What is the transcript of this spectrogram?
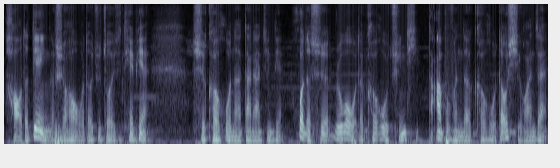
好的电影的时候，我都去做一些贴片，使客户呢大量进店。或者是如果我的客户群体大部分的客户都喜欢在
